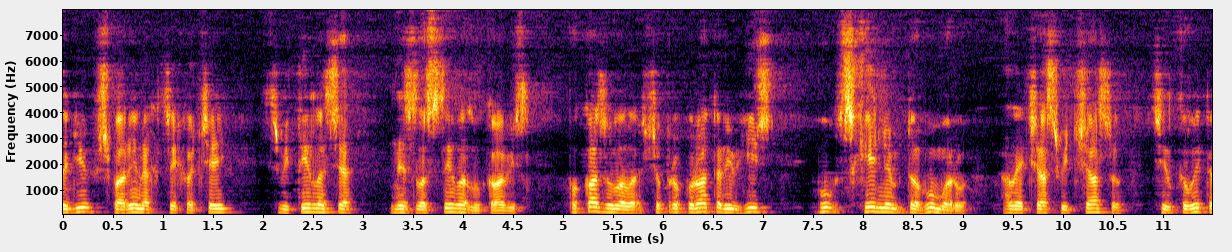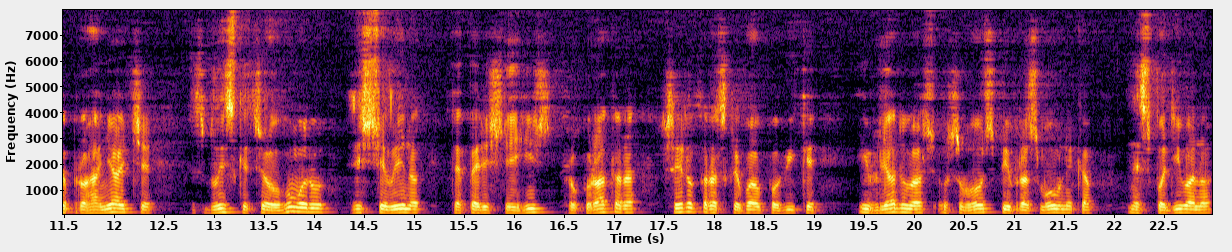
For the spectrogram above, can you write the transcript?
Тоді в шпаринах цих очей світилася незлостива лукавість, показувала, що прокураторів гість був схильним до гумору, але час від часу, цілковито проганяючи зблизьки цього гумору зі щілинок, теперішній гість прокуратора широко розкривав повіки і вглядувався у свого співрозмовника несподівано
